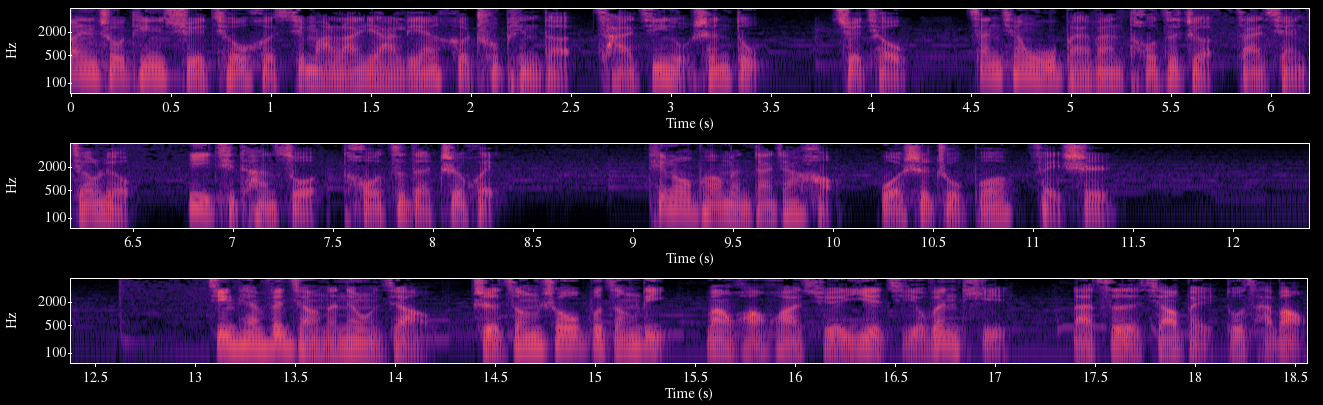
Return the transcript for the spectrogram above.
欢迎收听雪球和喜马拉雅联合出品的《财经有深度》，雪球三千五百万投资者在线交流，一起探索投资的智慧。听众朋友们，大家好，我是主播费时。今天分享的内容叫“只增收不增利，万华化学业绩有问题”，来自小北都财报。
